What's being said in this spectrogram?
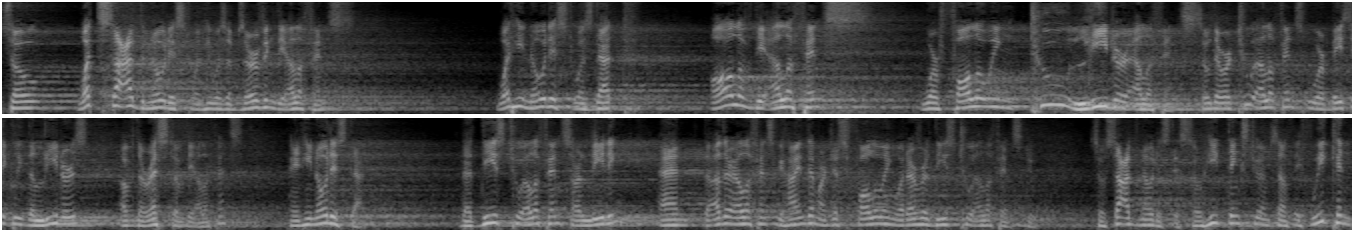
So what Sa'ad noticed when he was observing the elephants what he noticed was that all of the elephants were following two leader elephants. So there were two elephants who were basically the leaders of the rest of the elephants. And he noticed that. That these two elephants are leading and the other elephants behind them are just following whatever these two elephants do. So Sa'ad noticed this. So he thinks to himself, if we can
